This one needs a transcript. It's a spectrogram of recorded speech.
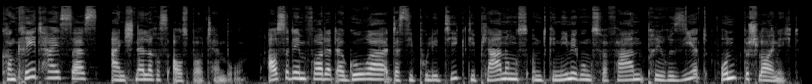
Konkret heißt das ein schnelleres Ausbautempo. Außerdem fordert Agora, dass die Politik die Planungs- und Genehmigungsverfahren priorisiert und beschleunigt.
